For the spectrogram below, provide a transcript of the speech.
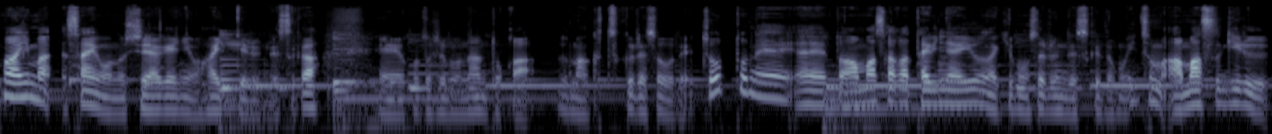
まあ今最後の仕上げには入ってるんですが、えー、今年もなんとかうまく作れそうで、ちょっとね、えー、と甘さが足りないような気もするんですけども、いつも甘すぎる、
